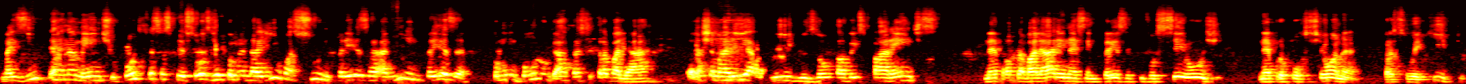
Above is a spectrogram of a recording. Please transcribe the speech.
mas internamente, o quanto que essas pessoas recomendariam a sua empresa, a minha empresa, como um bom lugar para se trabalhar. Ela chamaria amigos ou talvez parentes né, para trabalharem nessa empresa que você hoje né, proporciona para sua equipe.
